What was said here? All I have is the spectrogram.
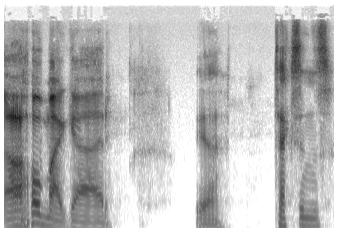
Oh my god. Yeah. Texans,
